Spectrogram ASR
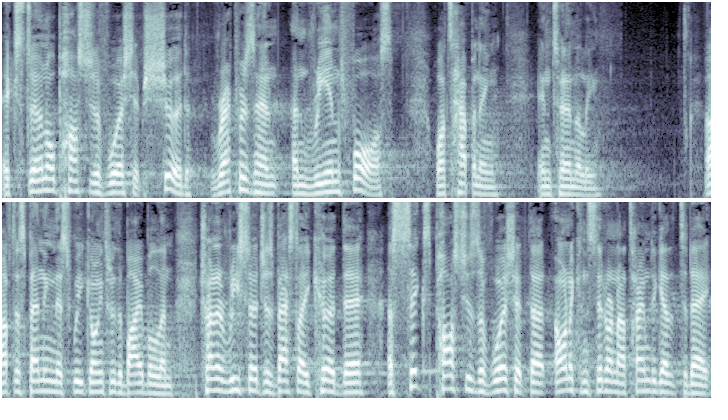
External postures of worship should represent and reinforce what's happening internally. After spending this week going through the Bible and trying to research as best I could, there are six postures of worship that I want to consider in our time together today.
